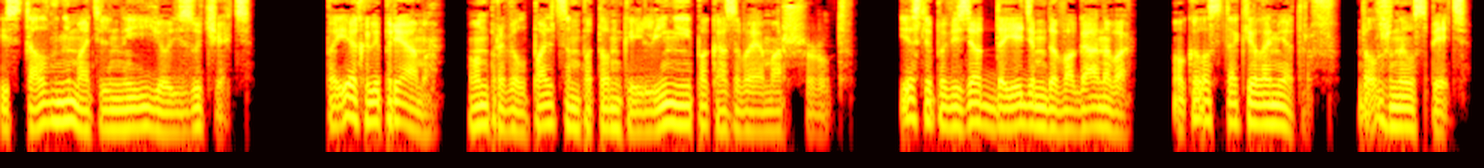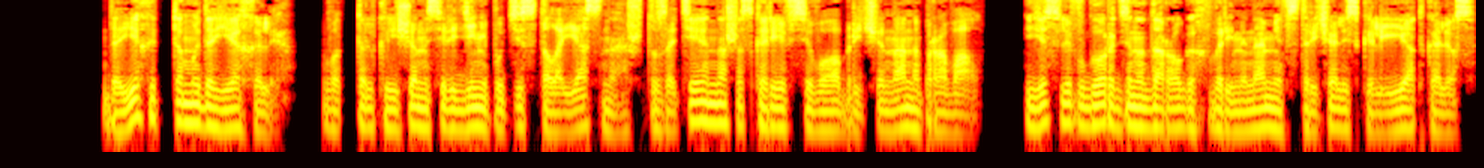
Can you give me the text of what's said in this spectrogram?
и стал внимательно ее изучать. «Поехали прямо», — он провел пальцем по тонкой линии, показывая маршрут. «Если повезет, доедем до Ваганова. Около ста километров. Должны успеть». Доехать-то мы доехали. Вот только еще на середине пути стало ясно, что затея наша, скорее всего, обречена на провал. Если в городе на дорогах временами встречались колеи от колес,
